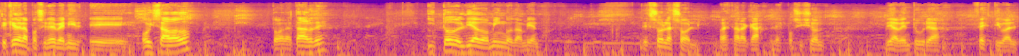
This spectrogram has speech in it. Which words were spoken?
Te queda la posibilidad de venir eh, hoy sábado, toda la tarde, y todo el día domingo también. De sol a sol. Va a estar acá la exposición de Aventura Festival.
